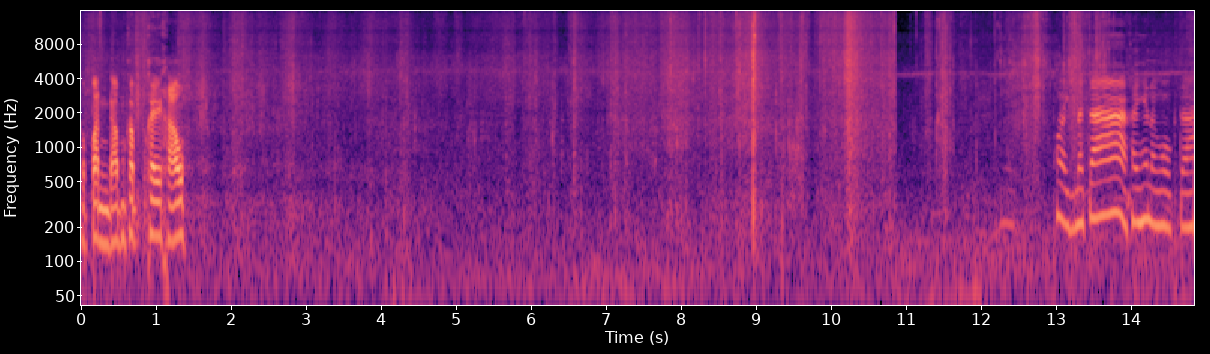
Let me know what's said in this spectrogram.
กระปั่นดำครับไข่ขาวพ่ออีกแล้วจ้าใครให้ละงกจ้า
